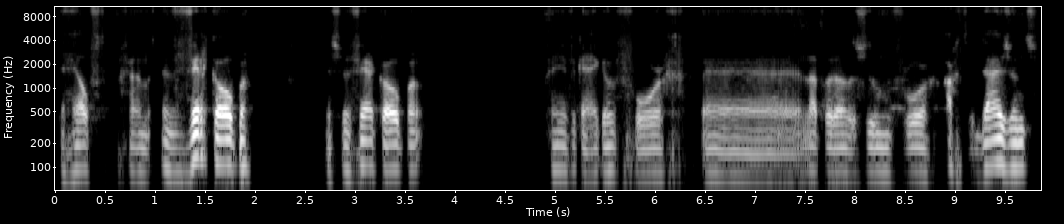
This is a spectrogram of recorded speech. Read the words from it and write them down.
de helft gaan verkopen. Dus we verkopen. Even kijken voor. Uh, laten we dat eens doen voor 8000.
